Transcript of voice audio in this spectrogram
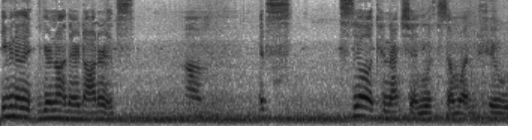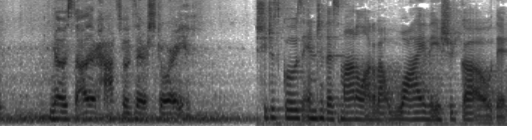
even though you're not their daughter, it's, um, it's still a connection with someone who knows the other half of their story. She just goes into this monologue about why they should go that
